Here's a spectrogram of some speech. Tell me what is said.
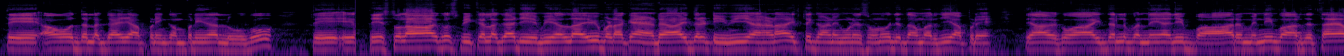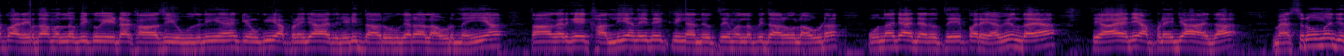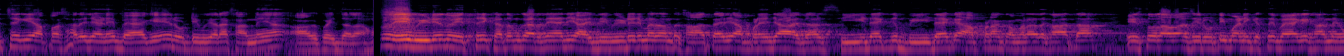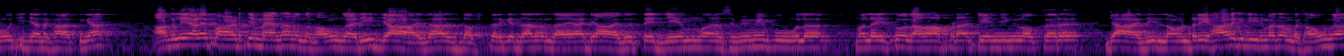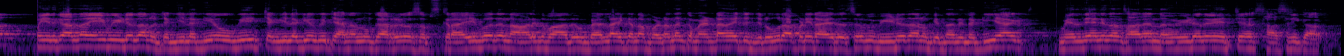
ਤੇ ਆ ਉਧਰ ਲੱਗਾ ਜੀ ਆਪਣੀ ਕੰਪਨੀ ਦਾ ਲੋਗੋ ਤੇ ਇਹ- ਤੇ ਇਸ ਤੋਂ ਇਲਾਵਾ ਕੋ ਸਪੀਕਰ ਲੱਗਾ JBL ਦਾ ਇਹ ਵੀ ਬੜਾ ਘੈਂਟ ਆ ਇੱਧਰ ਟੀਵੀ ਆ ਹਨਾ ਇੱਥੇ ਗਾਣੇ ਗੁਣੇ ਸੁਣੋ ਜਿੱਦਾਂ ਮਰਜ਼ੀ ਆਪਣੇ ਤੇ ਆ ਵੇਖੋ ਆ ਇੱਧਰ ਬੰਨੇ ਆ ਜੀ ਬਾਰ ਮਿੰਨੀ ਬਾਰ ਦਿੱਤਾ ਆ ਪਰ ਇਹਦਾ ਮਤਲਬ ਵੀ ਕੋਈ ਏਡਾ ਖਾਸ ਯੂਜ਼ ਨਹੀਂ ਹੈ ਕਿਉਂਕਿ ਆਪਣੇ ਜਹਾਜ਼ 'ਤੇ ਜਿਹੜੀ दारू ਵਗੈਰਾ ਅਲਾਉਡ ਨਹੀਂ ਆ ਤਾਂ ਕਰਕੇ ਖਾਲੀ ਆ ਨਹੀਂ ਤੇ ਕਈਆਂ ਦੇ ਉੱਤੇ ਮਤਲਬ ਵੀ दारू ਅਲਾਉਡ ਆ ਉਹਨਾਂ ਜਹਾਜ਼ਾਂ ਦੇ ਉੱਤੇ ਇਹ ਭਰਿਆ ਵੀ ਹੁੰਦਾ ਆ ਤੇ ਆ ਹੈ ਜੀ ਆਪਣੇ ਜਹਾਜ਼ ਦਾ ਮੈਸ ਰੂਮ ਜਿੱਥੇ ਕਿ ਆਪਾਂ ਸਾਰੇ ਜਾਣੇ ਬਹਿ ਕੇ ਰੋਟੀ ਵਗੈਰਾ ਖਾਂਦੇ ਆ। ਆ ਵੇਖੋ ਇਦਾਂ ਦਾ। ਹੁਣ ਇਹ ਵੀਡੀਓ ਨੂੰ ਇੱਥੇ ਹੀ ਖਤਮ ਕਰਦੇ ਆ ਜੀ। ਅੱਜ ਦੀ ਵੀਡੀਓ 'ਚ ਮੈਂ ਤੁਹਾਨੂੰ ਦਿਖਾਤਾ ਜੀ, ਆਪਣੇ ਜਹਾਜ਼ ਦਾ ਸੀ ਡੈਕ ਬੀ ਡੈਕ ਆਪਣਾ ਕਮਰਾ ਦਿਖਾਤਾ। ਇਸ ਤੋਂ ਇਲਾਵਾ ਅਸੀਂ ਰੋਟੀ ਪਾਣੀ ਕਿੱਥੇ ਬਹਿ ਕੇ ਖਾਂਦੇ, ਉਹ ਚੀਜ਼ਾਂ ਦਿਖਾਤੀਆਂ। ਅਗਲੇ ਵਾਲੇ ਪਾਰਟ 'ਚ ਮੈਂ ਤੁਹਾਨੂੰ ਦਿਖਾਉਂਗਾ ਜੀ ਜਹਾਜ਼ ਦਾ ਦਫ਼ਤਰ ਕਿੱਦਾਂ ਦਾ ਹੁੰਦਾ ਆ ਜਹਾਜ਼ ਦੇ ਉੱਤੇ ਜਿਮ ਸਵਿਮਿੰਗ ਪੂਲ ਮਤਲਬ ਇਸ ਤੋਂ ਇਲਾਵਾ ਆਪਣਾ ਚੇਂਜਿੰਗ ਲੋਕਰ ਜਹਾਜ਼ ਦੀ ਲਾਂਡਰੀ ਹਰ ਇੱਕ ਚੀਜ਼ ਮੈਂ ਤੁਹਾਨੂੰ ਦਿਖਾਉਂਗਾ ਉਮੀਦ ਕਰਦਾ ਇਹ ਵੀਡੀਓ ਤੁਹਾਨੂੰ ਚੰਗੀ ਲੱਗੀ ਹੋਊਗੀ ਚੰਗੀ ਲੱਗੀ ਹੋਊਗੀ ਚੈਨਲ ਨੂੰ ਕਰ ਰਹੇ ਹੋ ਸਬਸਕ੍ਰਾਈਬ ਤੇ ਨਾਲ ਹੀ ਦਬਾ ਦਿਓ ਬੈਲ ਆਈਕਨ ਦਾ ਬਟਨ ਕਮੈਂਟਾਂ ਵਿੱਚ ਜਰੂਰ ਆਪਣੀ رائے ਦੱਸਿਓ ਵੀ ਵੀਡੀਓ ਤੁਹਾਨੂੰ ਕਿੱਦਾਂ ਦੀ ਲੱਗੀ ਆ ਮਿਲਦੇ ਆ ਜੀ ਤੁਹਾਨੂੰ ਸਾਰਿਆਂ ਨੂੰ ਨਵੀਂ ਵੀਡੀਓ ਦੇ ਵਿੱਚ ਸਤਿ ਸ੍ਰੀ ਅਕਾਲ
